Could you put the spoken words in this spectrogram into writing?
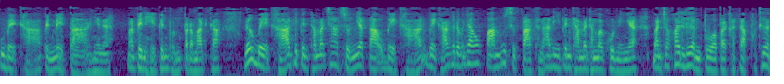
อุเบกขาเป็นเมตตาอย่างนี้นะมันเป็นเหตุเป็นผลประมัดครับหรืออุเบกขาที่เป็นธรรมชาติสุญญตาอุเบกขาอุเบกขาคือธรรมชาติของความรู้สึกปรารถนาดีเป็นธรรมเป็นธรรมคุณอย่างเงี้ย มันจะค่อยเลื่อนตัวไปขับเทื่อน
